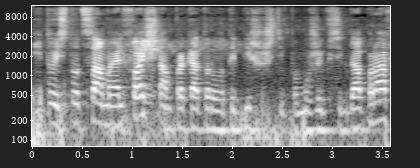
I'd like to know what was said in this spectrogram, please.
И то есть тот самый альфач, там, про которого ты пишешь, типа, мужик всегда прав,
